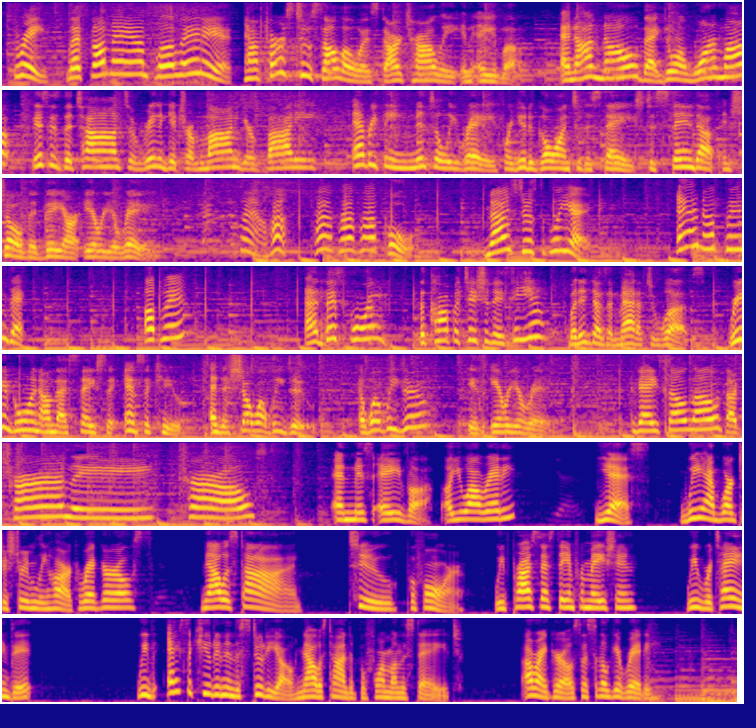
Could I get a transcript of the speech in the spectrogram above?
three. Let's go, man, pull it in. Our first two soloists are Charli and Ava. And I know that during warm up, this is the time to really get your mind, your body, everything mentally ready for you to go onto the stage, to stand up and show that they are area ready. Round, ha, ha, ha, ha, pull. Just a plie. And up and down. Up in. At this point, the competition is here, but it doesn't matter to us. We're going on that stage to execute and to show what we do. And what we do is area ready. Today's solos are Charli, Charles, and Miss Ava. Are you all ready? Yes. Yes. We have worked extremely hard, correct, girls? Yes. Now it's time to perform. We've processed the information, we retained it, we've executed in the studio. Now it's time to perform on the stage. All right, girls, let's go get ready.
